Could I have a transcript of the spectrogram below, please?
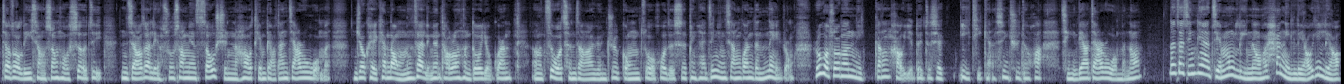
叫做理想生活设计。你只要在脸书上面搜寻，然后填表单加入我们，你就可以看到我们在里面讨论很多有关嗯、自我成长啊、远距工作或者是平台经营相关的内容。如果说呢你刚好也对这些议题感兴趣的话，请一定要加入我们哦。那在今天的节目里呢，我会和你聊一聊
